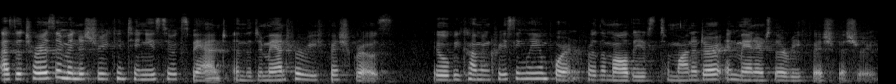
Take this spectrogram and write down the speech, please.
As the tourism industry continues to expand and the demand for reef fish grows, it will become increasingly important for the Maldives to monitor and manage their reef fish fishery.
